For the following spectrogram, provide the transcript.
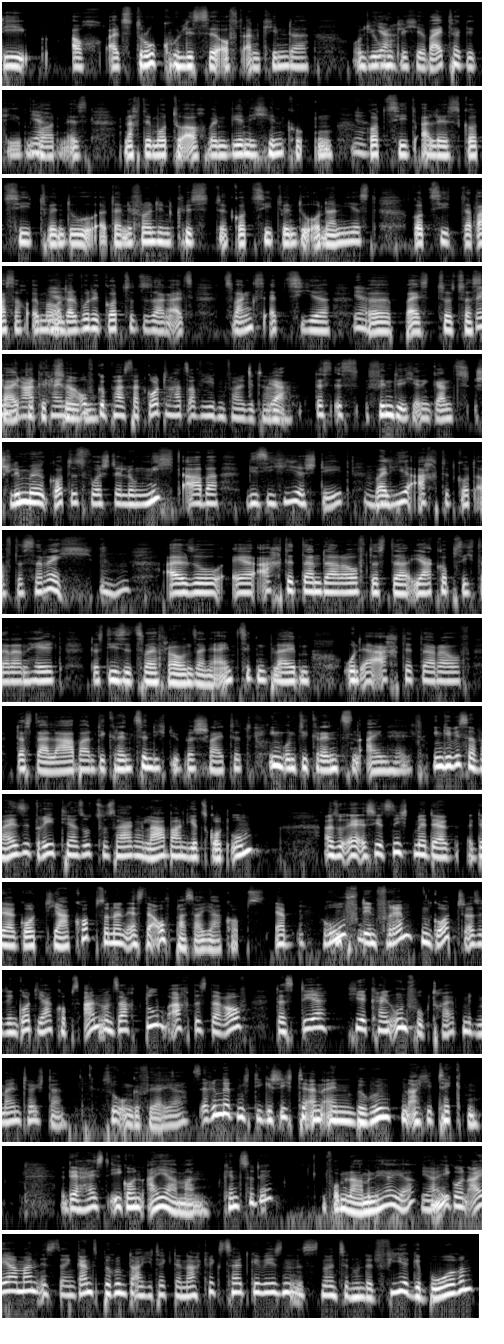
die auch als Drohkulisse oft an Kinder und Ja. Jugendliche weitergegeben Ja. worden ist. Nach dem Motto, auch wenn wir nicht hingucken, Ja. Gott sieht alles, Gott sieht, wenn du äh, deine Freundin küsst, Gott sieht, wenn du onanierst, Gott sieht was auch immer. Ja. Und dann wurde Gott sozusagen als Zwangserzieher Ja. äh, bei, zur, zur Wenn Seite gezogen. keiner aufgepasst hat, Gott hat es auf jeden Fall getan. Ja, das ist, finde ich, eine ganz schlimme Gottesvorstellung. Nicht aber, wie sie hier steht, weil hier achtet Gott auf das Recht. Also er achtet dann darauf, dass der Jakob sich daran hält, dass diese zwei Frauen seine einzigen bleiben. Und er achtet darauf, dass der Laban die Grenze nicht überschreitet In- und die Grenzen einhält. In gewisser Weise dreht ja sozusagen Laban jetzt Gott um. Also er ist jetzt nicht mehr der, der Gott Jakob, sondern er ist der Aufpasser Jakobs. Er ruft den fremden Gott, also den Gott Jakobs an und sagt, du achtest darauf, dass der hier keinen Unfug treibt mit meinen Töchtern. So ungefähr, ja. Es erinnert mich die Geschichte an einen berühmten Architekten. Der heißt Egon Eiermann. Kennst du den? Vom Namen her, ja. Ja, Egon Eiermann ist ein ganz berühmter Architekt der Nachkriegszeit gewesen, ist 1904 geboren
